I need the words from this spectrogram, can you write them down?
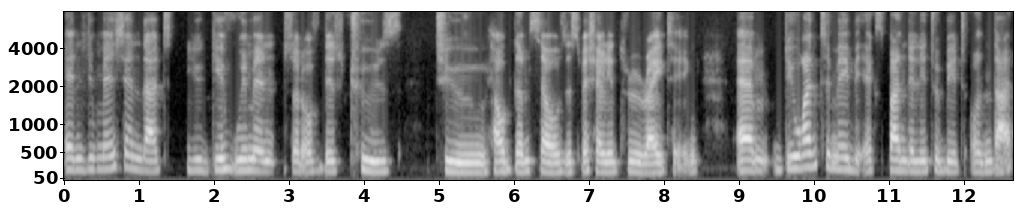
and you mentioned that you give women sort of these tools to help themselves, especially through writing. Um, do you want to maybe expand a little bit on that?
